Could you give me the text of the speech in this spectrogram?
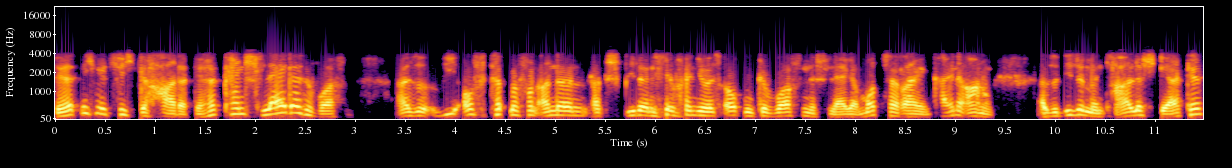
Der hat nicht mit sich gehadert. Der hat keinen Schläger geworfen. Also wie oft hat man von anderen Spielern hier bei US Open geworfene Schläger, Motzereien, keine Ahnung. Also diese mentale Stärke,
